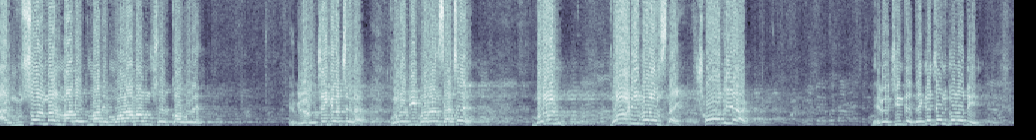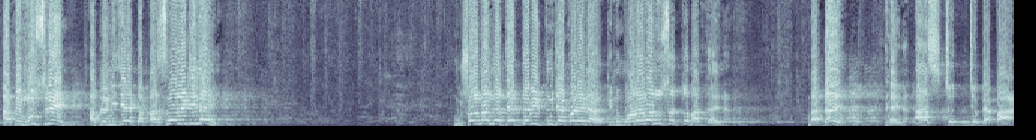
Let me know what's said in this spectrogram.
আর মুসলমান মানত মানে মরা মানুষের কবরে। এগুলো হচ্ছে কি, হচ্ছে না? কোনো ডিফারেন্স আছে? বলুন। কোনো ডিফারেন্স নাই। সবই এক। ভেবে চিন্তে দেখেছেন কোনোদিন? আপনি মুসলিম, আপনার নিজের একটা পার্সোনালিটি নাই। মুসলমানরা দেব দেবীর পূজা করে না, কিন্তু মরা মানুষের তো বাদ দেয় না। বাদ দেয়? দেয় না। আশ্চর্য ব্যাপার।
